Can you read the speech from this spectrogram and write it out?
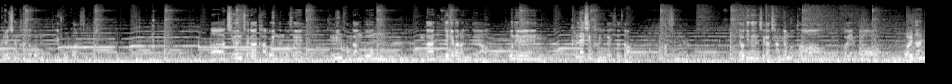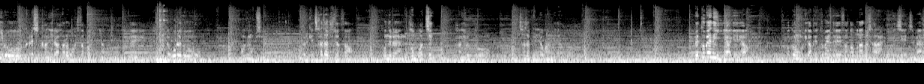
그런 시간 가져도 되게 좋을 것 같습니다. 어, 지금 제가 가고 있는 곳은 국민건강보험공단 인재개발원인데요. 오늘은 클래식 강의가 있어서 왔습니다. 여기는 제가 작년부터 거의 뭐 월 단위로 클래식 강의를 하러 왔었거든요. 네, 근데 올해도 어김없이 이렇게 찾아주셔서 오늘은 더 멋진 강의로 또 찾아뵈려고 합니다. 베토벤의 이야기예요. 보통 우리가 베토벤에 대해서 너무나도 잘 알고 계시겠지만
